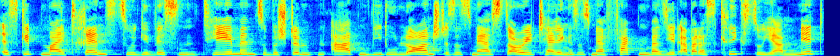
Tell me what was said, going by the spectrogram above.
es gibt mal Trends zu gewissen Themen, zu bestimmten Arten, wie du launchst. Ist es mehr Storytelling, ist es mehr faktenbasiert, aber das kriegst du ja mit.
